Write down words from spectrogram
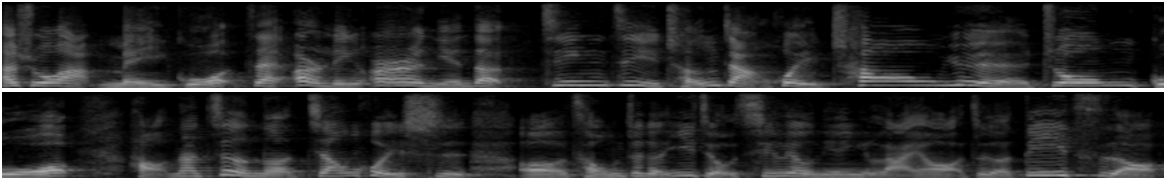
他说啊，美国在二零二二年的经济成长会超越中国。好，那这呢将会是呃从这个一九七六年以来哦，这个第一次哦，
